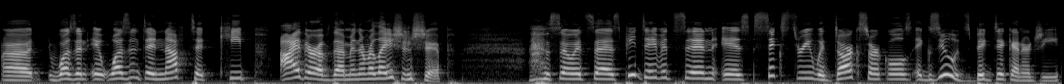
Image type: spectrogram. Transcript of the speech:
uh, it wasn't it wasn't enough to keep either of them in a relationship. so it says Pete Davidson is 6'3 with dark circles, exudes big dick energy,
